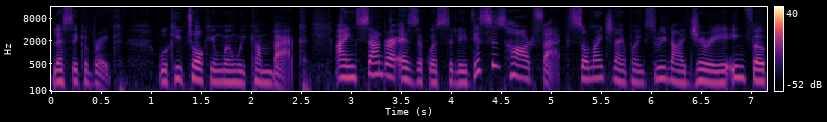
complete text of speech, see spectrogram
Let's take a break. We'll keep talking when we come back. I'm Sandra Ezekwesili. This is Hard Facts on 99.3 Nigeria Info.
